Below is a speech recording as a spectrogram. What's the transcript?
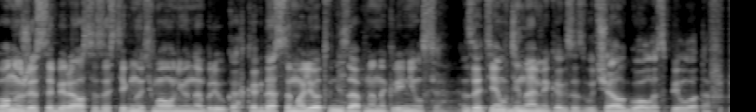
Он уже собирался застегнуть молнию на брюках, когда самолет внезапно накренился. Затем в динамиках зазвучал голос пилотов.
